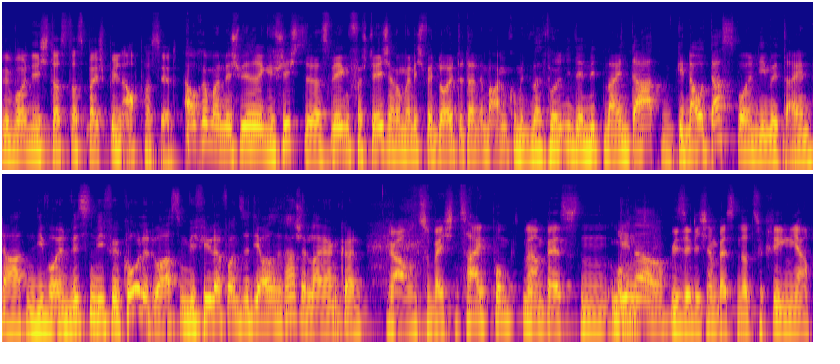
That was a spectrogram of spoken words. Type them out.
wir wollen nicht, dass das bei Spielen auch passiert. Auch immer eine schwierige Geschichte. Deswegen verstehe ich auch immer nicht, wenn Leute dann immer ankommen, was wollen die denn mit meinen Daten? Genau das wollen die mit deinen Daten. Die wollen wissen, wie viel Kohle du hast und wie viel davon sie dir aus der Tasche leiern können. Ja, und zu welchen Zeitpunkten am besten und Genau. wie sie dich am besten dazu kriegen. Ja,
